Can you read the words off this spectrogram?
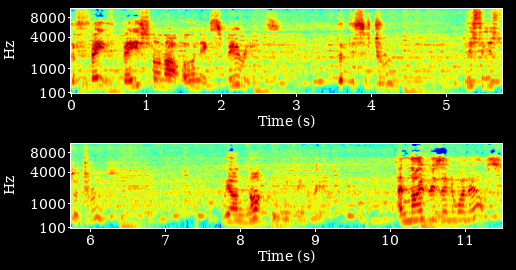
the faith based on our own experience that this is true. This is the truth. We are not who we think we are. And neither is anyone else.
